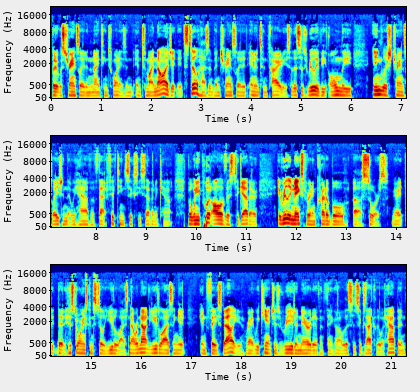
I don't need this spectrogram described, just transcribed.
but it was translated in the 1920s. And, and to my knowledge, it, it still hasn't been translated in its entirety. So this is really the only English translation that we have of that 1567 account. But when you put all of this together, it really makes for an incredible uh, source, right? That, that, historians can still utilize. Now, we're not utilizing it in face value, right? We can't just read a narrative and think, oh, this is exactly what happened.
